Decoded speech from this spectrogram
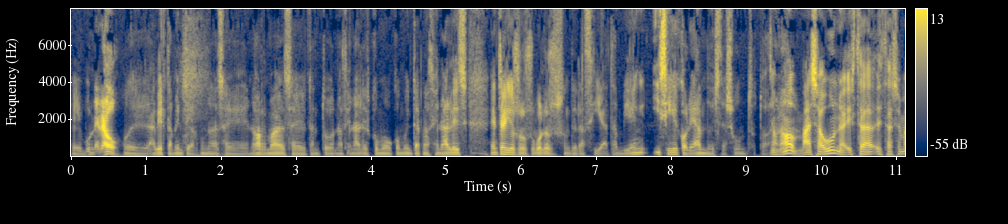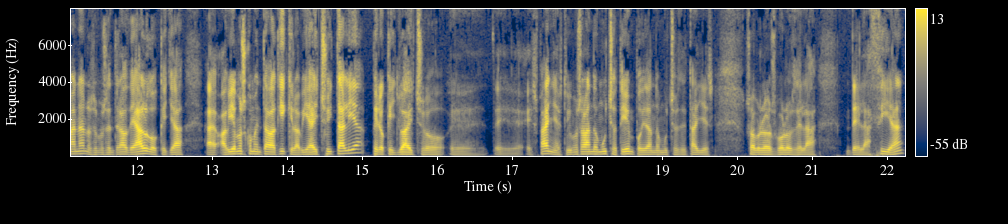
eh, eh, abiertamente algunas eh, normas, tanto nacionales como, como internacionales, entre ellos los vuelos de la CIA también, y sigue coleando este asunto. No, no, más aún. Esta, esta semana nos hemos enterado de algo que ya habíamos comentado aquí, que lo había hecho Italia, pero que lo ha hecho España. Estuvimos hablando mucho tiempo y dando muchos detalles sobre los vuelos de la de la CIA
